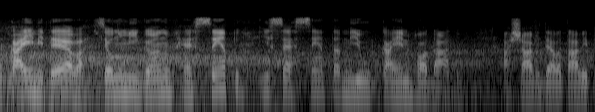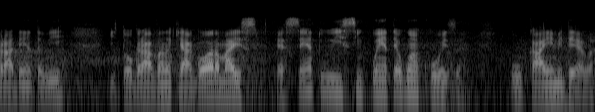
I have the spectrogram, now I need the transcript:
O KM dela, se eu não me engano, é 160 mil KM rodado. A chave dela tava aí para dentro ali e tô gravando aqui agora, mas é 150 e alguma coisa o KM dela.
